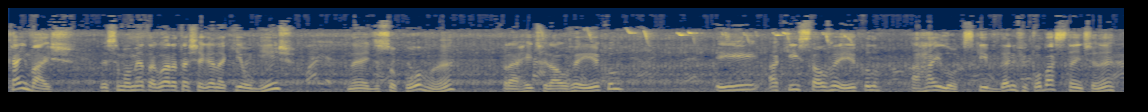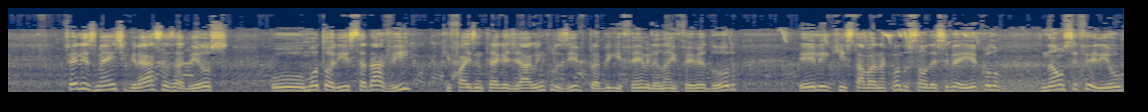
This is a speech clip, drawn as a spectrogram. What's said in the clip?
cá embaixo. Nesse momento agora está chegando aqui o guincho né, de socorro, né? Para retirar o veículo. E aqui está o veículo, a Hilux, que danificou bastante, né? Felizmente, graças a Deus, o motorista Davi, que faz entrega de água, inclusive para Big Family lá em Fervedouro, ele que estava na condução desse veículo, não se feriu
